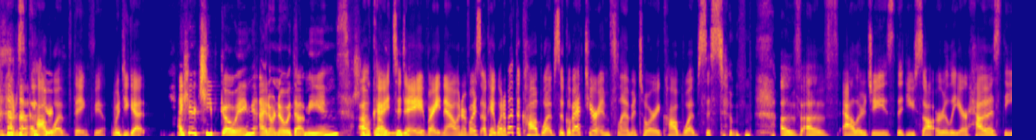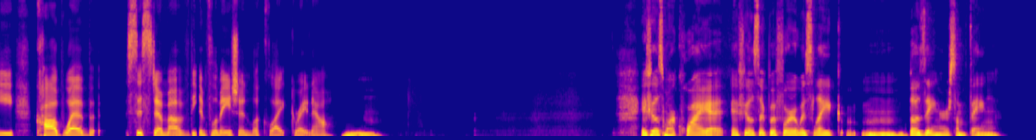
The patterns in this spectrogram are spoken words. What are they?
And how does the cobweb thing feel? What'd you get? I hear keep going. I don't know what that means. Keep okay, going. today, right now in our voice. Okay, what about the cobweb? So go back to your inflammatory cobweb system of of allergies that you saw earlier. How does the cobweb system of the inflammation look like right now? Mm-hmm. It feels more quiet. It feels like before it was like mm, buzzing or something.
